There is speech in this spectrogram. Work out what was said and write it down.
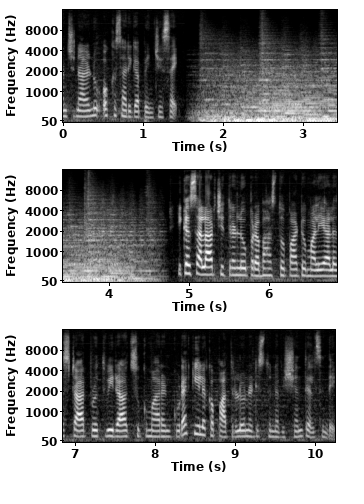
అంచనాలను ఒక్కసారిగా పెంచేశాయి. ఇక సలార్ చిత్రంలో ప్రభాస్తో పాటు మలయాళ స్టార్ పృథ్వీరాజ్ సుకుమారన్ కూడా కీలక పాత్రలో నటిస్తున్న విషయం తెలిసిందే.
